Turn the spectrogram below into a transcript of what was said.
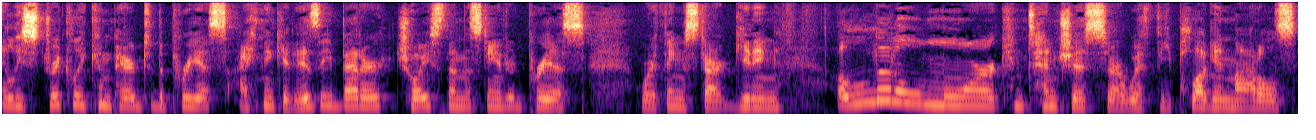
at least strictly compared to the Prius, I think it is a better choice than the standard Prius, where things start getting a little more contentious are with the plug-in models.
